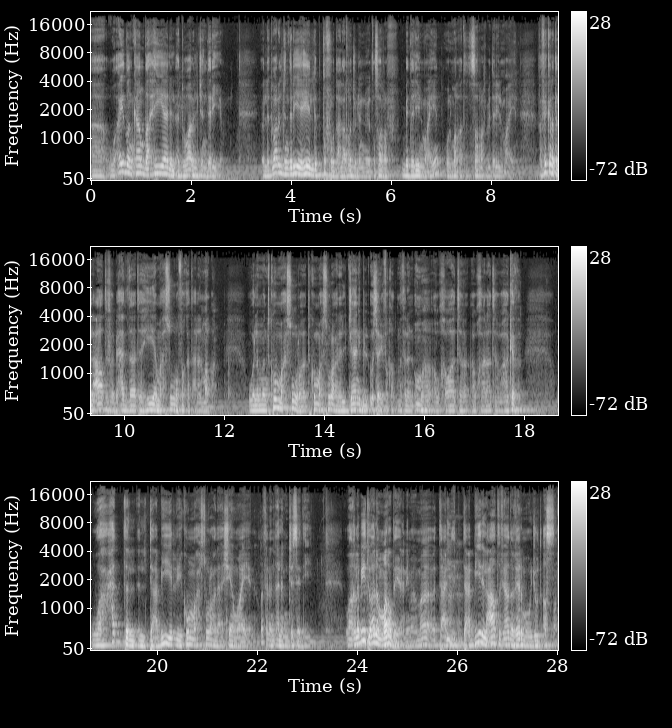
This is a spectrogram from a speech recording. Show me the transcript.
آه وأيضا كان ضحية للأدوار الجندرية. الأدوار الجندرية هي اللي بتفرض على الرجل إنه يتصرف بدليل معين والمرأة تتصرف بدليل معين. ففكرة العاطفة بحد ذاتها هي محصورة فقط على المرأة. ولما تكون محصورة تكون محصورة على الجانب الأسري فقط مثلا أمها أو خواتها أو خالاتها وهكذا. وحتى ال- التعبير يكون محصور على أشياء معينة مثلا ألم جسدي. وأغلبيته ألم مرضي يعني ما, ما التع- التعبير العاطفي هذا غير موجود أصلا.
